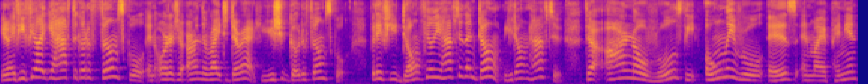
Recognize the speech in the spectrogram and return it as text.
You know, if you feel like you have to go to film school in order to earn the right to direct, you should go to film school. But if you don't feel you have to, then don't. You don't have to. There are no rules. The only rule is, in my opinion,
